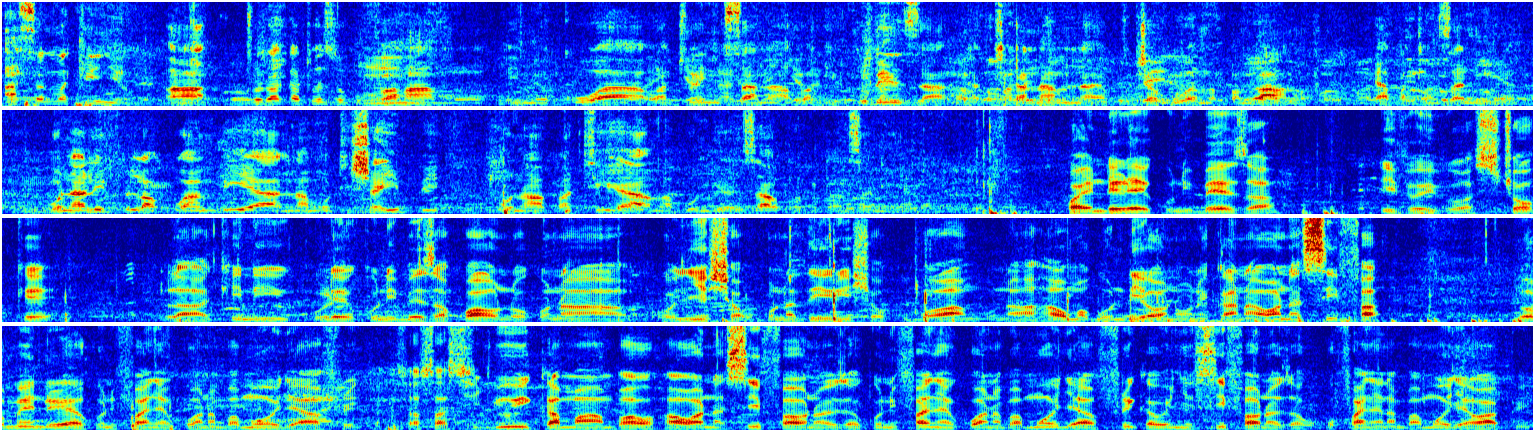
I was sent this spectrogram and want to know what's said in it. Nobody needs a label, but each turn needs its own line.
Hassan Makinyo, uh, tunataka tuweze kufahamu, imekuwa watu wengi sana wakikubeza katika namna ya kuchagua mapambano ya hapa Tanzania. Una lipi la kuambia na motisha ipi unawapatia mabondia wenzako hapa Tanzania?
waendelee kunibeza hivyo hivyo, wasichoke, lakini kule kunibeza kwao ndo kunaonyesha kunadhihirisha ukubwa wangu, na hao mabondia wanaonekana hawana sifa, wameendelea kunifanya kuwa namba moja Afrika. Sasa sijui kama ambao hawana sifa wanaweza kunifanya kuwa namba moja Afrika, wenye sifa wanaweza kukufanya namba moja wapi?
